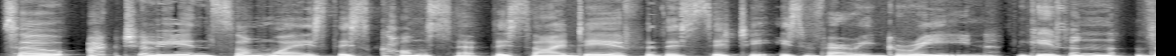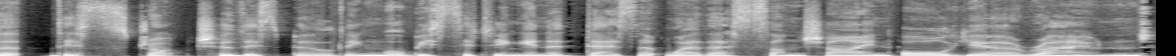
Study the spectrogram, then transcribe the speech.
So actually, in some ways, this concept, this idea for this city is very green. Given that this structure, this building will be sitting in a desert where there's sunshine all year round,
